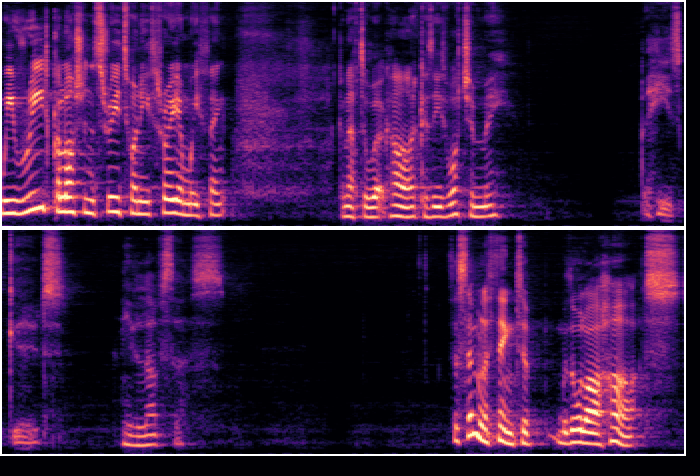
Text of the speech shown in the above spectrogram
we read Colossians 3.23 and we think, I'm going to have to work hard because he's watching me. But he is good he loves us. It's a similar thing to with all our hearts.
